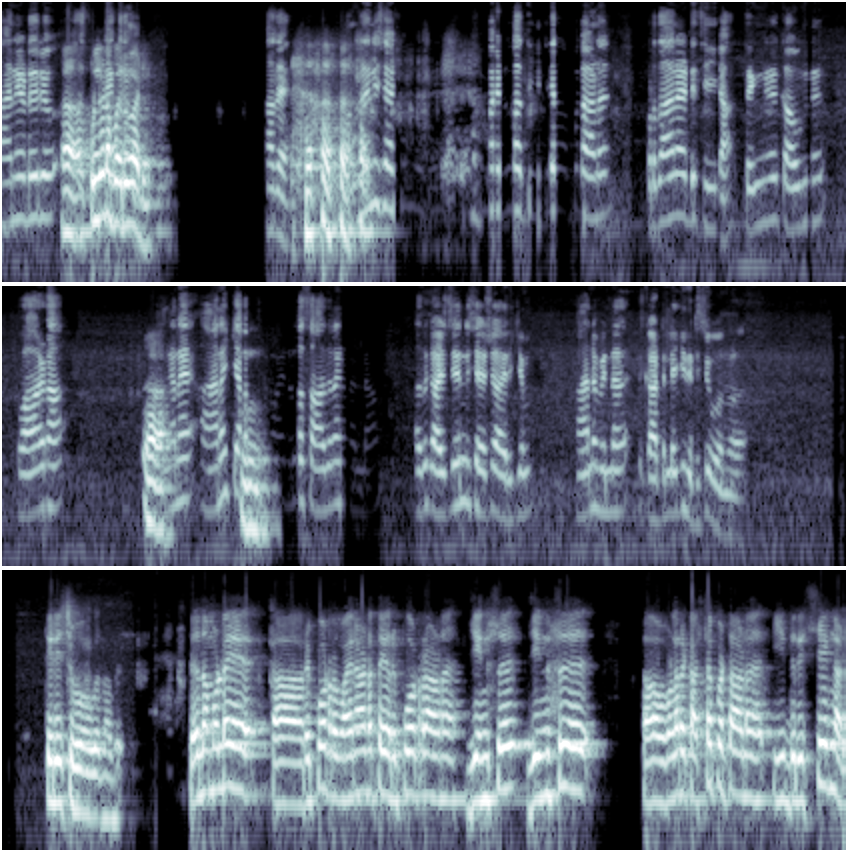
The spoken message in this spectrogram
ആനയുടെ ഒരു പുള്ളിയുടെ പരിപാടി. അതെ. അതിനുശേഷം തീറ്റ തപ്പലാണ് പ്രധാനമായിട്ട് ചെയ്യുക. തെങ്ങ് കവുങ്ങ് വാഴ അങ്ങനെ ആനയ്ക്ക്. ആവശ്യമായിട്ടുള്ള സാധനങ്ങളെല്ലാം അത് കഴിച്ചതിന് ശേഷമായിരിക്കും ആന പിന്നെ കാട്ടിലേക്ക് തിരിച്ചു പോകുന്നത്. തിരിച്ചു പോകുന്നത്. ഇത് നമ്മുടെ റിപ്പോർട്ടർ വയനാടത്തെ റിപ്പോർട്ടറാണ് ജിൻസ്. ജിൻസ് വളരെ കഷ്ടപ്പെട്ടാണ് ഈ ദൃശ്യങ്ങൾ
